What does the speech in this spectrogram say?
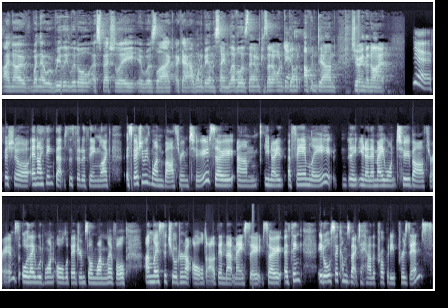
I know when they were really little, especially, it was like, okay, I want to be on the same level as them because I don't want to be yes. going up and down during the night. Yeah, for sure. And I think that's the sort of thing, like, especially with one bathroom too. So, um, you know, a family, they, you know, they may want two bathrooms or they would want all the bedrooms on one level, unless the children are older, then that may suit. So I think it also comes back to how the property presents.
